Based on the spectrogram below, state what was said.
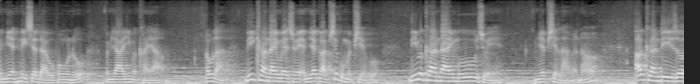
အမျက်နှိပ်စက်တာကိုဘုန်းဘုန်းတို့အများကြီးမခံရဘူးဟုတ်လားတီးခံနိုင်မယ်ဆိုရင်အမျက်ကဖြစ်ကိုမဖြစ်ဘူးတီးမခံနိုင်ဘူးဆိုရင်အမျက်ဖြစ်လာမယ်နော်အခန္တီဇော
